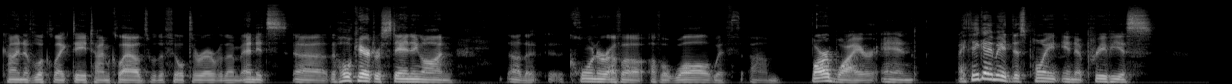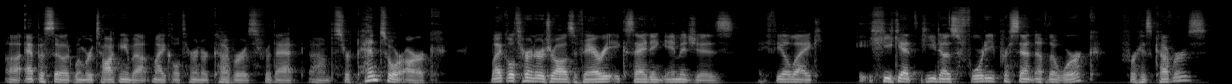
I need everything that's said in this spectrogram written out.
kind of look like daytime clouds with a filter over them. And it's uh, the whole character standing on uh, the corner of a of a wall with um, barbed wire. And I think I made this point in a previous uh, episode when we are talking about Michael Turner covers for that um, Serpentor arc. Michael Turner draws very exciting images I feel like he gets he does 40% of the work for his covers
